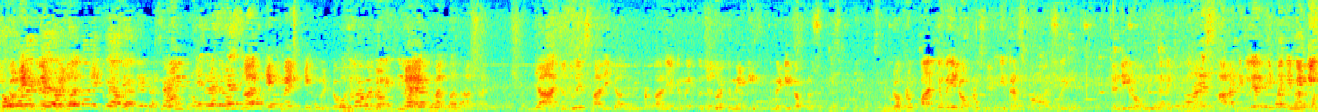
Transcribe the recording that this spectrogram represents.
ਜੋ ਉਹਨੇ ਕਿਹਾ ਜੋ ਉਹਨਾਂ ਨੇ ਕਿਹਾ ਵਾ ਸਰ ਇੱਕ ਮਿੰਟ ਇੱਕ ਮਿੰਟ। ਮੈਂ ਇੱਕ ਗੱਲ ਦੱਸਦਾ ਸਰ। ਜਾਂ ਜਦੋਂ ਇਹ ਸਾਰੀ ਗੱਲ ਹੋਈ ਪੜਤਾਲੀਆ ਕਮੇਟੀ ਜਦੋਂ ਇਹ ਕਮੇਟੀ ਸੀ ਕਮੇਟੀ ਡਾਕਟਰ ਸੁੱਖੀ ਸੀ। ਡਾਕਟਰ 5 ਵਜੇ ਡਾਕਟਰ ਸੁੱਖੀ ਦੀ ਪ੍ਰੈਸ ਕਾਨਫਰੰਸ ਹੋਈ ਚੰਡੀਗੜ੍ਹ ਆਫਿਸ ਦੇ ਵਿੱਚ। ਉਹਨਾਂ ਨੇ ਸਾਰਾ ਡਿਕਲੇਅਰ ਕੀਤਾ ਕਿ ਮੀਟਿੰਗ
